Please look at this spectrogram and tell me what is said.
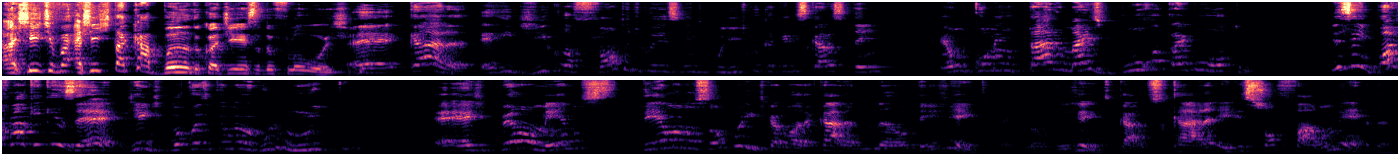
A gente, vai, a gente tá acabando com a audiência do Flow hoje. É, cara, é ridículo a falta de conhecimento político que aqueles caras têm. É um comentário mais burro atrás do outro. E assim, pode falar o que quiser. Gente, uma coisa que eu me orgulho muito é de pelo menos ter uma noção política. Agora, cara, não tem jeito, velho. Não tem jeito. Cara, os caras, eles só falam merda.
